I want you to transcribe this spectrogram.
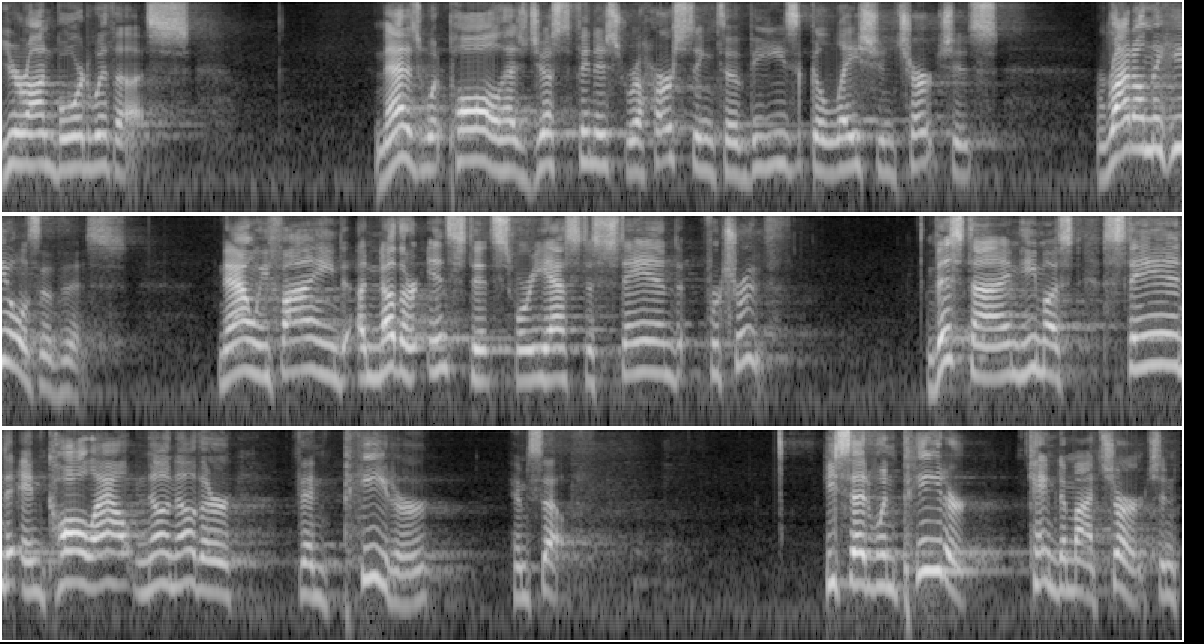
you're on board with us. And that is what Paul has just finished rehearsing to these Galatian churches. Right on the heels of this, now we find another instance where he has to stand for truth. This time, he must stand and call out none other than Peter himself. He said, When Peter came to my church and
